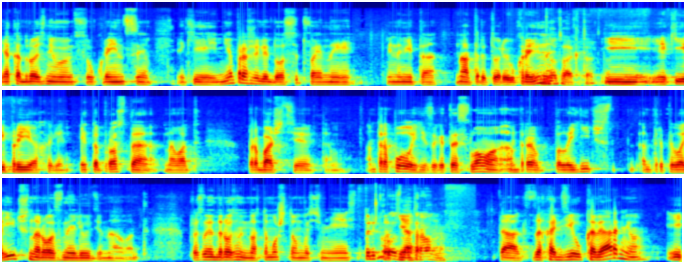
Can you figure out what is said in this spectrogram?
як адрозніваюцца украінцы якія не пражылі досвід вайны менавіта на тэрыторыі Украіны Ну так, так, так. і якія прыехалі это просто нават прабачце там антрапологі за гэтае слово антрапалагіч антрапелагічна розныя людзі нават просто розны но таму што вось у меня есть прыклад Розныя траўмы. Так захадзіў кавярню і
